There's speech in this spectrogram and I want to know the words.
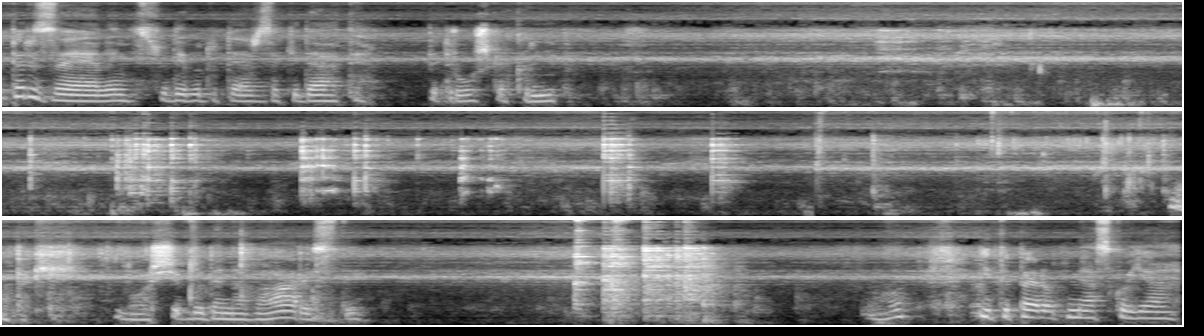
Тепер зелень сюди буду теж закидати. Петрушка, кріп. Отакий борщик буде наваристий. І тепер от м'яско я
